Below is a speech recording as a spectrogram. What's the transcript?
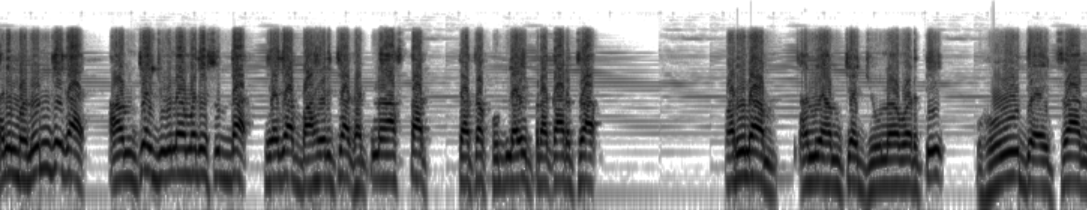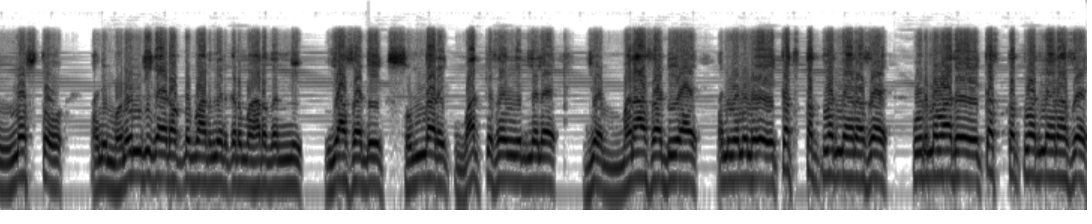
आणि म्हणून की काय आमच्या जीवनामध्ये सुद्धा या ज्या बाहेरच्या घटना असतात त्याचा कुठल्याही प्रकारचा परिणाम आम्ही आमच्या जीवनावरती होऊ द्यायचा नसतो. आणि म्हणून की काय डॉक्टर पारनेरकर महाराजांनी यासाठी एक सुंदर एक वाक्य सांगितलेलं आहे जे मनासाठी आहे. आणि म्हणून हे एकच तत्वज्ञान असं आहे पूर्णवाद हे एकच तत्वज्ञान असं आहे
